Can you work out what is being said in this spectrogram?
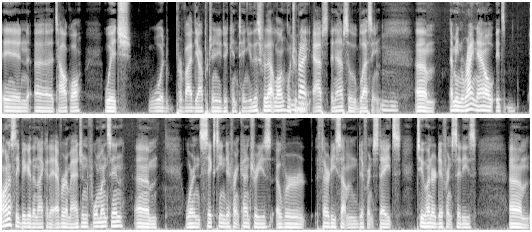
in uh, Tahlequah, which would provide the opportunity to continue this for that long, which would Right. be abs- an absolute blessing. Mm-hmm. Um, I mean, right now it's honestly bigger than I could have ever imagined. Four months in, um, we're in 16 different countries, over 30 something different states, 200 different cities, um,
